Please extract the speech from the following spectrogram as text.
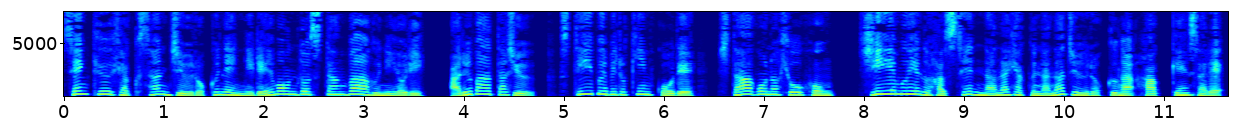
1936年にレーモンド・スタンバーグにより、アルバータ州、スティーブビル近郊で、下顎の標本、CMN8776 が発見され、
